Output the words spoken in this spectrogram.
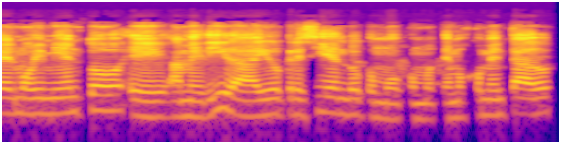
el movimiento a medida ha ido creciendo, como, como te hemos comentado,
